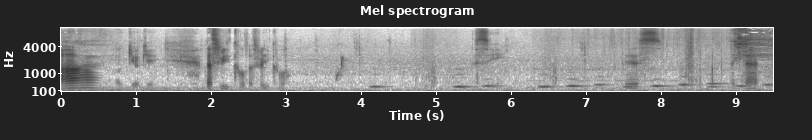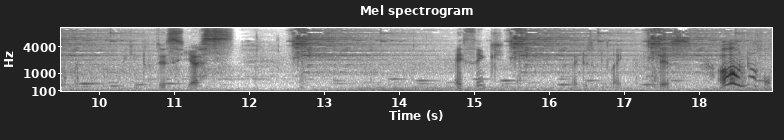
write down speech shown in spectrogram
Ah, okay, okay. That's really cool, that's really cool. Let's see. This, like that. We can do this, yes. I think if I do something like this. Oh no!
